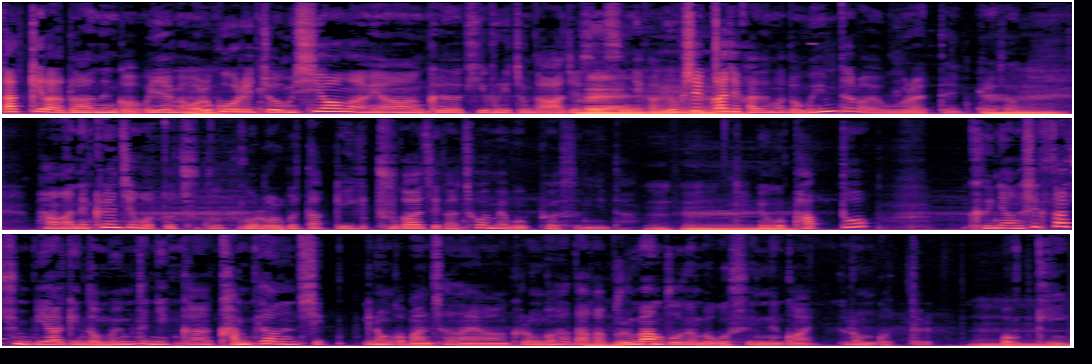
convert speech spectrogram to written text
음. 닦기라도 하는 거. 왜냐면 음. 얼굴이 좀 시원하면 그래도 기분이 좀 나아질 네. 수 있으니까 음. 욕실까지 가는 거 너무 힘들어요 우울할 때. 그래서 음, 방 안에 cleansing water 두고 그걸 얼굴 닦기 이게 두 가지가 처음에 목표였습니다. 음. 그리고 밥도 그냥 식사 준비하기 너무 힘드니까 간편식 이런 거 많잖아요. 그런 거 하다가 음. 물만 부으면 먹을 수 있는 거 그런 것들. 음, 먹기.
